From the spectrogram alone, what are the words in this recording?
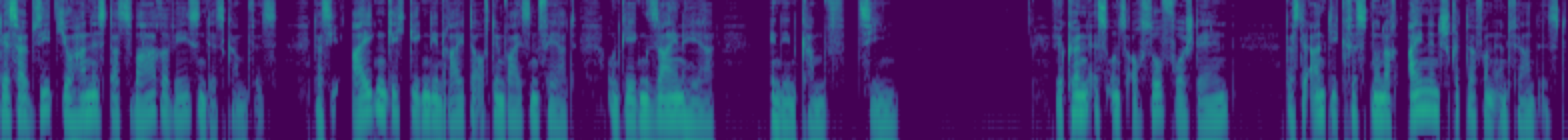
Deshalb sieht Johannes das wahre Wesen des Kampfes, dass sie eigentlich gegen den Reiter auf dem weißen Pferd und gegen sein Heer in den Kampf ziehen. Wir können es uns auch so vorstellen, dass der Antichrist nur noch einen Schritt davon entfernt ist,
